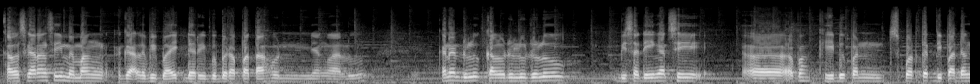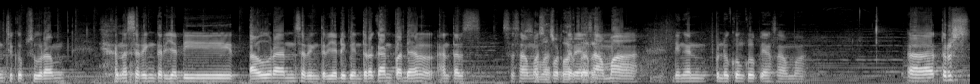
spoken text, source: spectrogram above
kalau sekarang sih memang agak lebih baik dari beberapa tahun yang lalu. Karena dulu kalau dulu dulu bisa diingat sih eh, apa kehidupan supporter di Padang cukup suram karena sering terjadi tawuran, sering terjadi bentrokan padahal antar sesama Sama supporter yang supporter. sama dengan pendukung klub yang sama. Eh, terus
